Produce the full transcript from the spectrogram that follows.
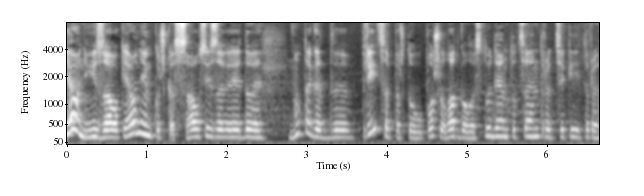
jaunie izaug, jauniem, kurš kas savs izaveidoja. Nu, tagad prīca par to pašu Latvijas studentu centru, cik tur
